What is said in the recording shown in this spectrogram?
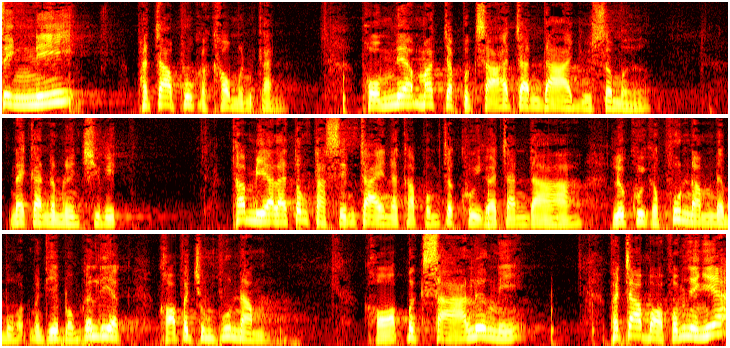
สิ่งนี้พระเจ้าพูดกับเขาเหมือนกัน ผมเนี่ยมักจะปรึกษาอาจารย์ดาอยู่เสมอ ในการดำเนินชีวิต ถ้ามีอะไรต้องตัดสินใจนะครับ ผมจะคุยกับอาจารย์ดา หรือคุยกับผู้นำในโบสถ์บางทีผมก็เรียกขอประชุมผู้นำขอปรึกษาเรื่องนี้ พระเจ้าบอกผมอย่างเงี้ย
